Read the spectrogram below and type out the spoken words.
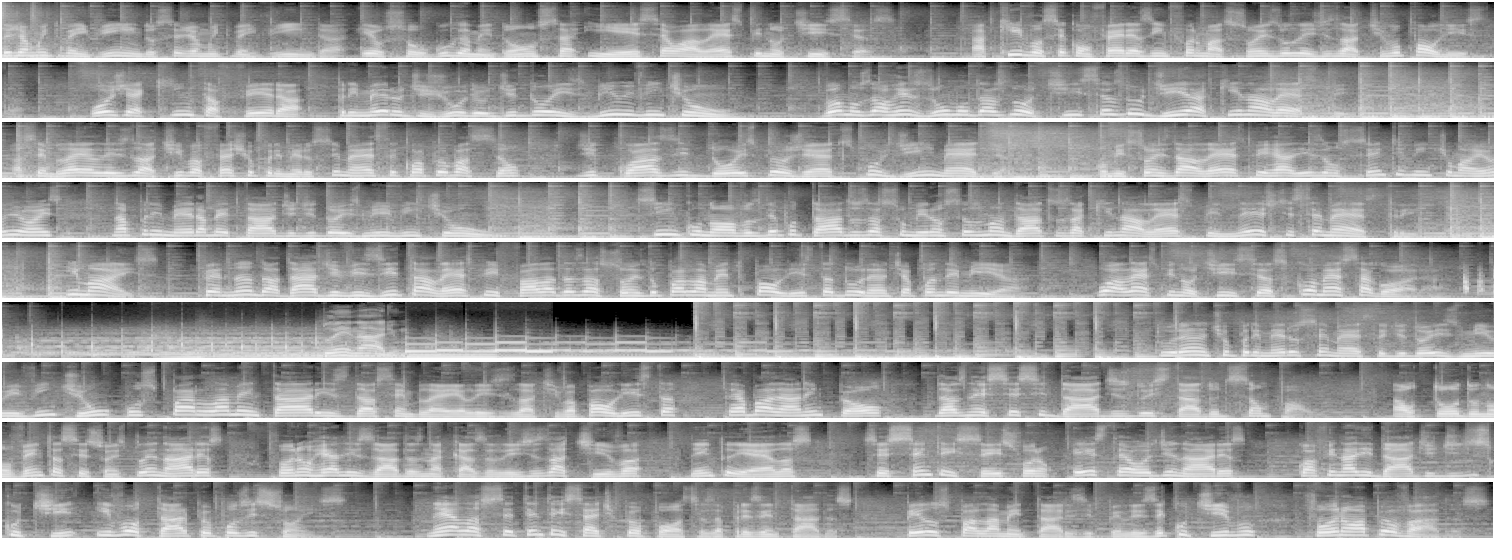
Seja muito bem-vindo, seja muito bem-vinda. Eu sou Guga Mendonça e esse é o Alesp Notícias. Aqui você confere as informações do Legislativo Paulista. Hoje é quinta-feira, 1 de julho de 2021. Vamos ao resumo das notícias do dia aqui na Alesp. A Assembleia Legislativa fecha o primeiro semestre com aprovação de quase dois projetos por dia em média. Comissões da Alesp realizam 121 reuniões na primeira metade de 2021. Cinco novos deputados assumiram seus mandatos aqui na Alesp neste semestre. E mais, Fernando Haddad visita a Alesp e fala das ações do Parlamento Paulista durante a pandemia. O Alesp Notícias começa agora. Plenário. Durante o primeiro semestre de 2021, os parlamentares da Assembleia Legislativa Paulista trabalharam em prol das necessidades do Estado de São Paulo. Ao todo, 90 sessões plenárias foram realizadas na Casa Legislativa, dentre elas, 66 foram extraordinárias com a finalidade de discutir e votar proposições. Nelas, 77 propostas apresentadas pelos parlamentares e pelo executivo foram aprovadas.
